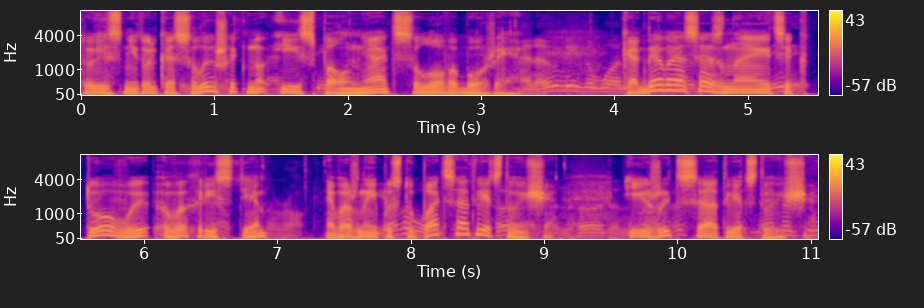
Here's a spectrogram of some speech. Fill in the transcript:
то есть не только слышать, но и исполнять Слово Божие. Когда вы осознаете, кто вы во Христе, Важно и поступать соответствующе, и жить соответствующе.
